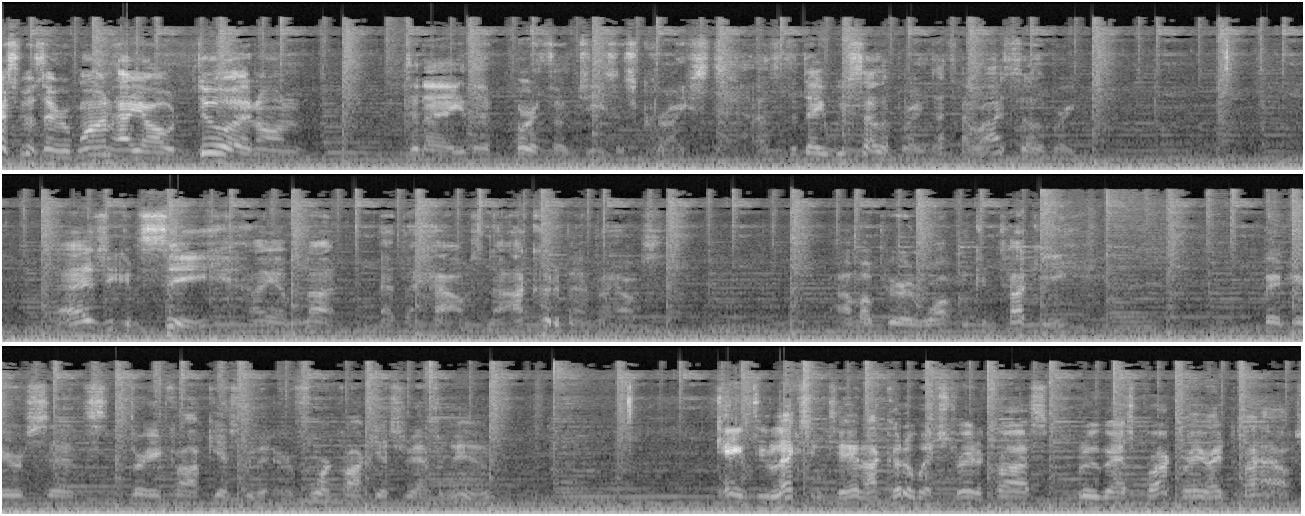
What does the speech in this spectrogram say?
how y'all doing on today, the birth of Jesus Christ. That's the day we celebrate. That's how I celebrate. As you can see, I am not at the house. Now, I could have been at the house. I'm up here in Walton, Kentucky. Been here since 3 o'clock yesterday, or 4 o'clock yesterday afternoon. Came through Lexington. I could have went straight across Bluegrass Parkway right to my house.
